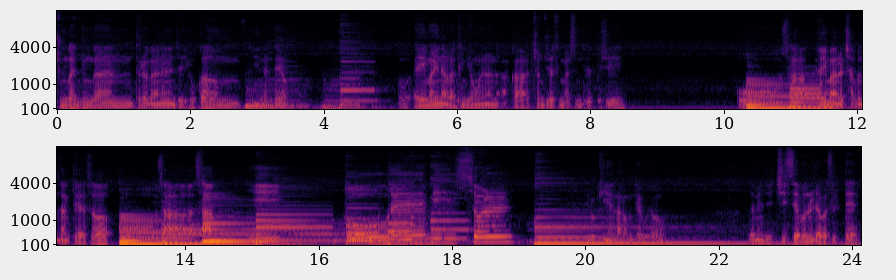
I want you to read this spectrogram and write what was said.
중간중간 들어가는 이제 효과음이 있는데요. 어, A 마이너 같은 경우에는 아까 전주에서 말씀드렸듯이 5, 4, A만을 잡은 상태에서 5, 4, 3, 2, 도, 레, 미, 솔 이렇게 이어나가면 되고요. 그 다음에 이제 G7을 잡았을 때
